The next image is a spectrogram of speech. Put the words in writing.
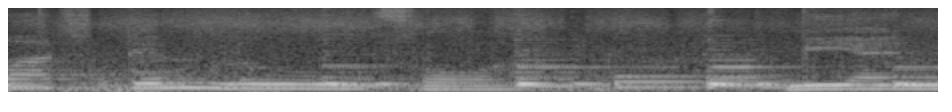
I watch them bloom for me and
